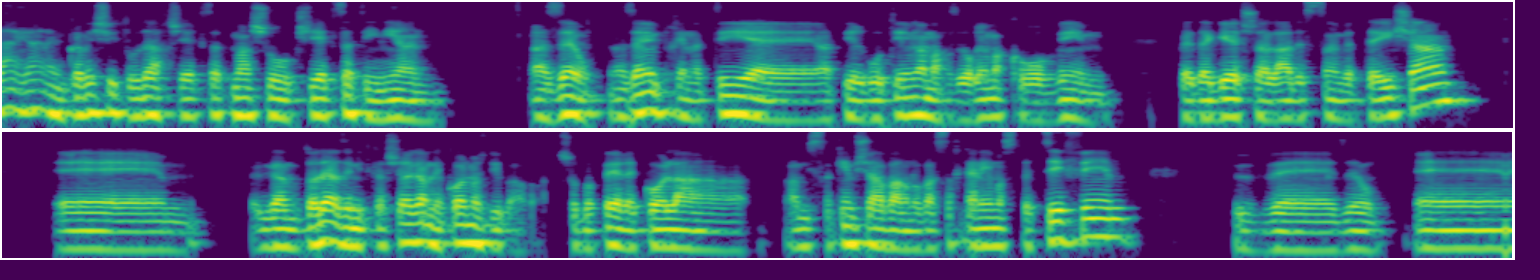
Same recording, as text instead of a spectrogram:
די, יאללה, אני מקווה שהיא תודח, שיהיה קצת משהו, שיהיה קצת עניין. אז זהו, אז זה מבחינתי אה, התרגותים למחזורים הקרובים, בדגש על עד 29. אה, גם, אתה יודע, זה מתקשר גם לכל מה שדיברנו עכשיו בפרק, כל המשחקים שעברנו והשחקנים הספציפיים, וזהו. אה,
